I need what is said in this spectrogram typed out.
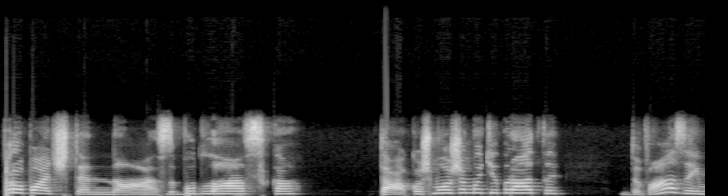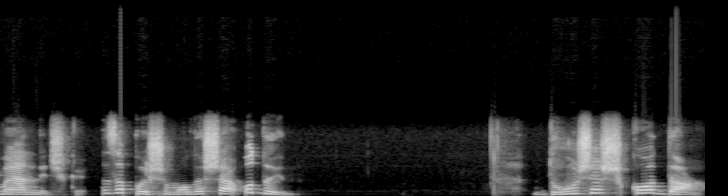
Пробачте нас, будь ласка. Також можемо дібрати два займеннички. Запишемо лише один. Дуже шкода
